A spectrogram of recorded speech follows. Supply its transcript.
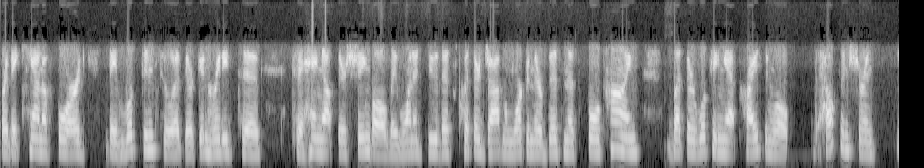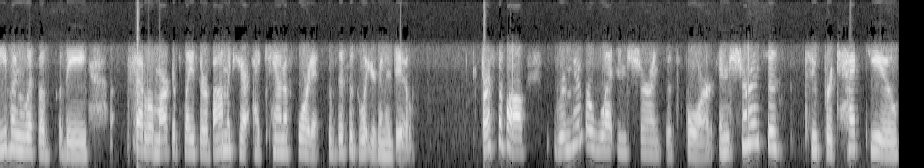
or they can't afford. They looked into it. They're getting ready to to hang out their shingle. They want to do this, quit their job and work in their business full time, but they're looking at pricing. Well, health insurance, even with the, the federal marketplace or Obamacare, I can't afford it. So this is what you're going to do. First of all, remember what insurance is for. Insurance is to protect you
